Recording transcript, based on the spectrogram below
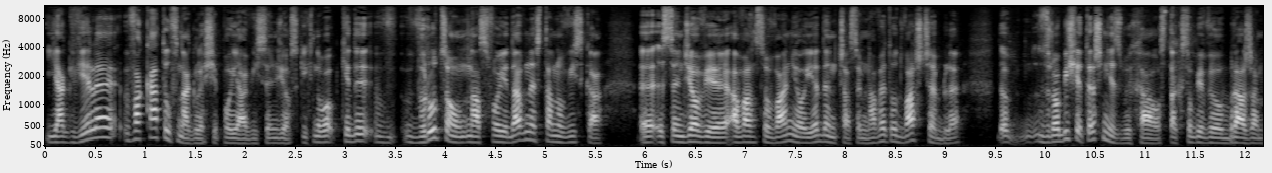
jak wiele wakatów nagle się pojawi sędziowskich? No bo kiedy wrócą na swoje dawne stanowiska e, sędziowie awansowani o jeden, czasem nawet o dwa szczeble, zrobi się też niezły chaos, tak sobie wyobrażam.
